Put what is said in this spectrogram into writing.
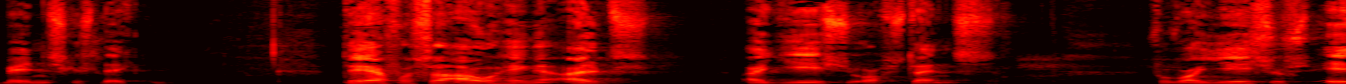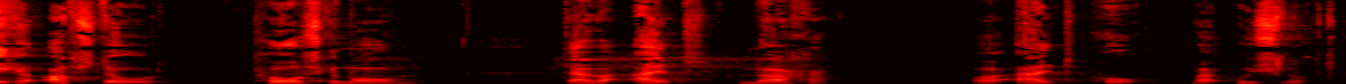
menneskeslægten. Derfor så afhænger alt af Jesu opstandelse. For hvor Jesus ikke opstod påskemorgen, der var alt mørke og alt håb var udslugt.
